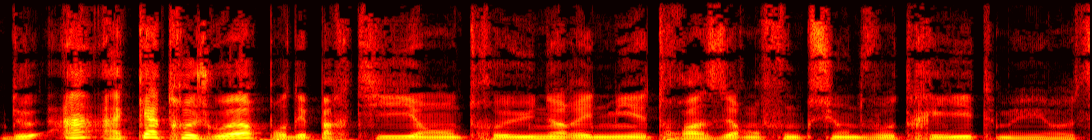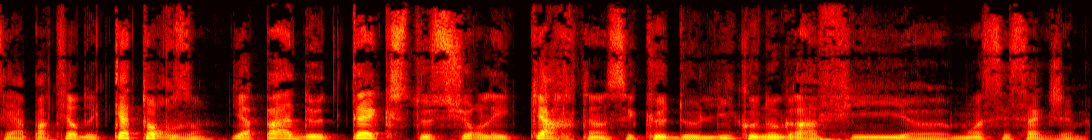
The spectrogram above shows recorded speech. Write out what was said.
de 1 à 4 joueurs pour des parties entre 1h30 et 3 heures en fonction de votre rythme et euh, c'est à partir de 14 ans. Il n'y a pas de texte sur les cartes, hein, c'est que de l'iconographie. Euh, moi c'est ça que j'aime.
